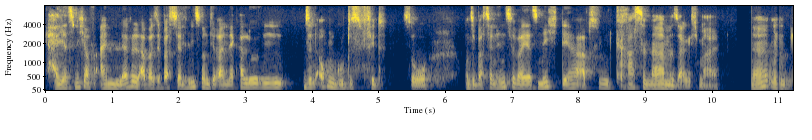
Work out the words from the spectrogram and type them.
ja, jetzt nicht auf einem Level, aber Sebastian Hinze und die Rhein-Neckar-Löwen sind auch ein gutes Fit. So. Und Sebastian Hinze war jetzt nicht der absolut krasse Name, sage ich mal. Ne? Und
